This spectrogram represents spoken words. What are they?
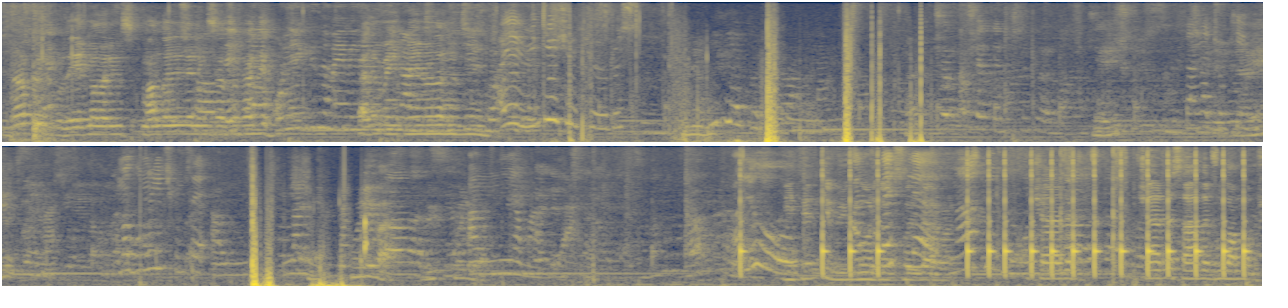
Biz ne yapıyoruz burada? Elmalarımız, mandalinalarımız satın hadi. Oraya gidin de meyveleri Hadi me meyvelerimizi yiyin. Hayır video çekiyoruz. Poşetlerini çıkarıyorum. Neyi? Sana çok iyi. Ama bunu hiç kimse anlayamaz. İçeride sahada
